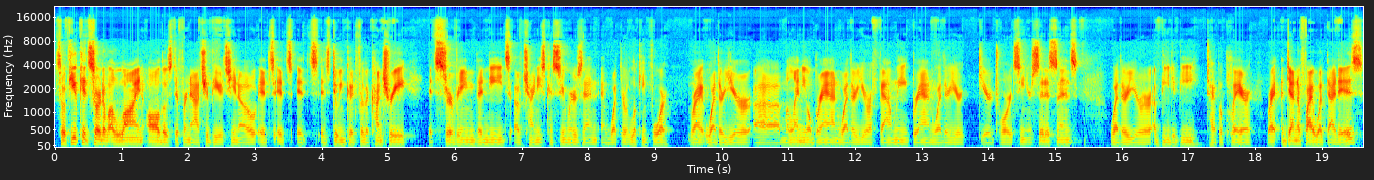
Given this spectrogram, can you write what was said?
so if you could sort of align all those different attributes, you know, it's it's it's it's doing good for the country, it's serving the needs of Chinese consumers and and what they're looking for, right? Whether you're a millennial brand, whether you're a family brand, whether you're geared towards senior citizens, whether you're a B2B type of player, right? Identify what that is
